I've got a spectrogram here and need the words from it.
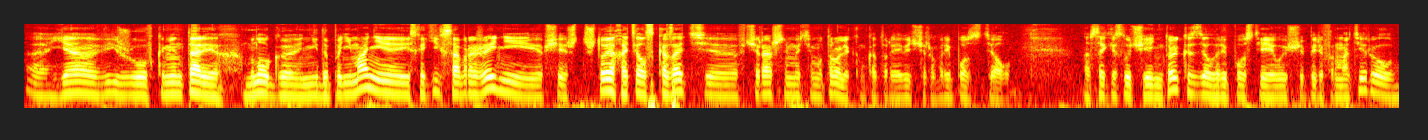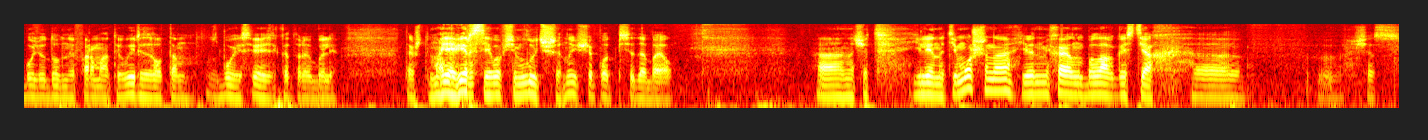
Э, я вижу в комментариях много недопонимания, из каких соображений вообще, что я хотел сказать э, вчерашним этим вот роликом, который я вечером репост сделал. На всякий случай я не только сделал репост, я его еще переформатировал в более удобный формат и вырезал там сбои связи, которые были. Так что моя версия, в общем, лучше. Ну, еще подписи добавил. А, значит, Елена Тимошина. Елена Михайловна была в гостях. Сейчас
